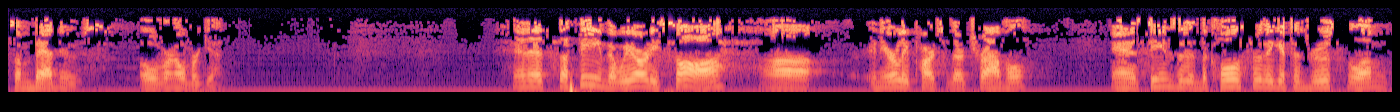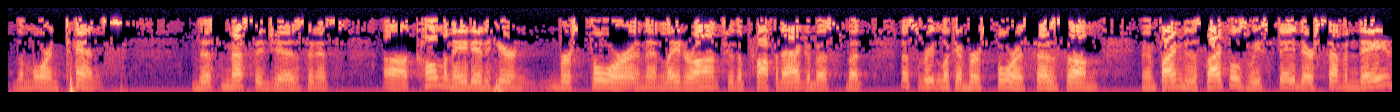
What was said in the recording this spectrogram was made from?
some bad news over and over again. And it's a theme that we already saw uh, in the early parts of their travel. And it seems that the closer they get to Jerusalem, the more intense this message is. And it's uh, culminated here in verse 4 and then later on through the prophet Agabus. But let's read, look at verse 4. It says, um, And finding the disciples, we stayed there seven days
